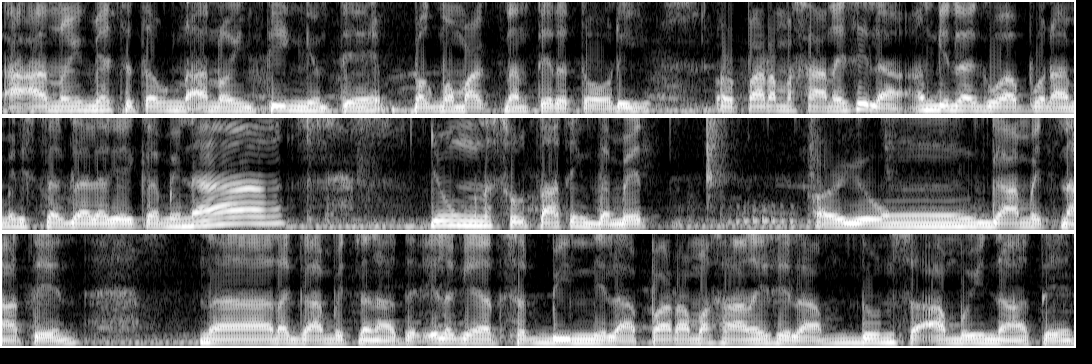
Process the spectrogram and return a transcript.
anointment sa tawag na anointing yung ti- pagmamark ng territory. Or para masanay sila. Ang ginagawa po namin is naglalagay kami ng yung nasuot nating damit or yung gamit natin na nagamit na natin. Ilagay natin sa bin nila para masanay sila dun sa amoy natin.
